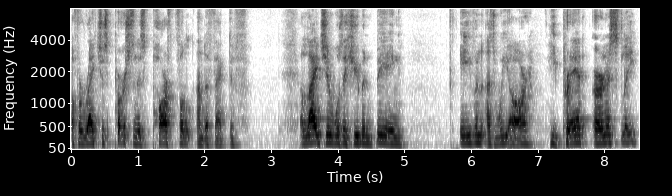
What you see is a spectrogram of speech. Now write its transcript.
of a righteous person is powerful and effective. Elijah was a human being, even as we are. He prayed earnestly,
